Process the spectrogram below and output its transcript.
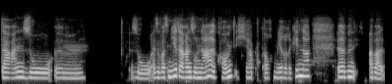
daran so, ähm, so, also was mir daran so nahe kommt, ich habe auch mehrere Kinder, ähm, aber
